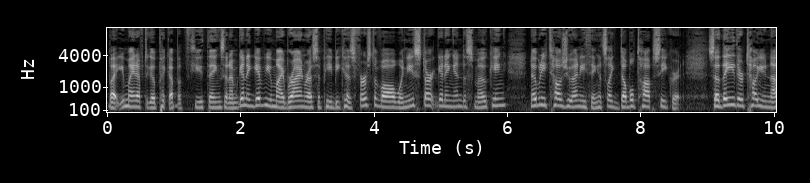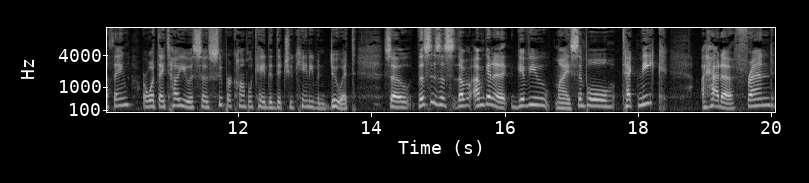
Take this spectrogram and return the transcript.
but you might have to go pick up a few things. And I'm going to give you my brine recipe because first of all, when you start getting into smoking, nobody tells you anything. It's like double top secret. So they either tell you nothing or what they tell you is so super complicated that you can't even do it. So this is a, I'm going to give you my simple technique. I had a friend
